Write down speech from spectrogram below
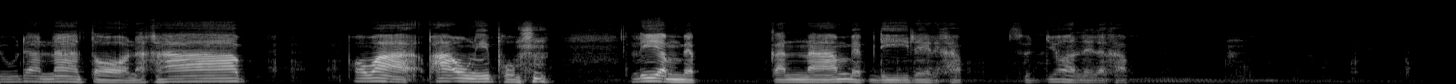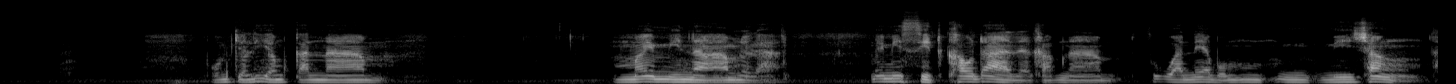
ดูด้านหน้าต่อนะครับ เพราะว่าพระองค์นี้ผมเลี่ยมแบบ กันน้ำแบบดีเลยนะครับ สุดยอดเลยละครับ ผมจะเลี่ยมกันน้ำไม่มีน้ำเลยละไม่มีสิทธิ์เข้าได้เลยครับน้ำทุกวันเนี้ยผมมีช่างท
